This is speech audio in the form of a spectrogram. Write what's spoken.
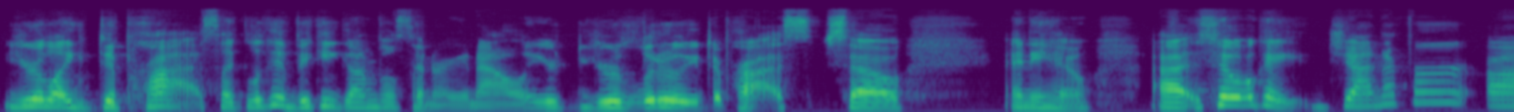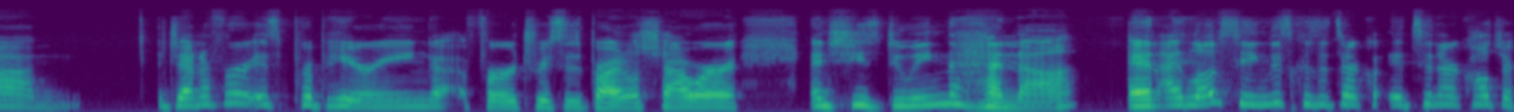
you're like depressed. Like look at Vicki Gunvalson right now. You're you're literally depressed. So, anywho, uh, so okay, Jennifer. Um, Jennifer is preparing for Teresa's bridal shower and she's doing the henna. And I love seeing this because it's our it's in our culture.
